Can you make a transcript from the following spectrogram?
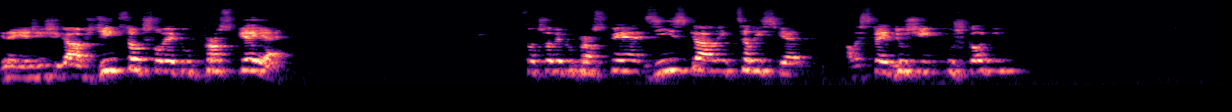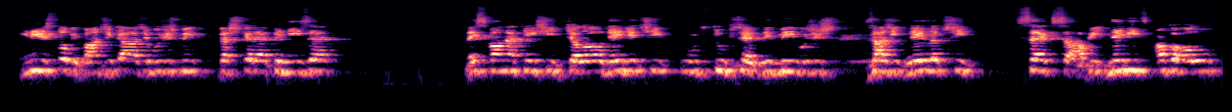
kde Ježíš říká, vždy, co člověku prospěje, co člověku prospěje, získali celý svět, ale své duši uškodí. Jinými slovy, pán říká, že můžeš mít veškeré peníze, nejsvalnatější tělo, největší úctu před lidmi, můžeš zažít nejlepší sex a být nejvíc alkoholu.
